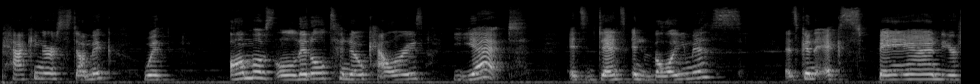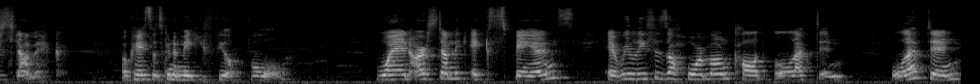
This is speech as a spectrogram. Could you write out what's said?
packing our stomach with almost little to no calories, yet it's dense and voluminous, it's gonna expand your stomach. Okay, so it's gonna make you feel full. When our stomach expands, it releases a hormone called leptin. Leptin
